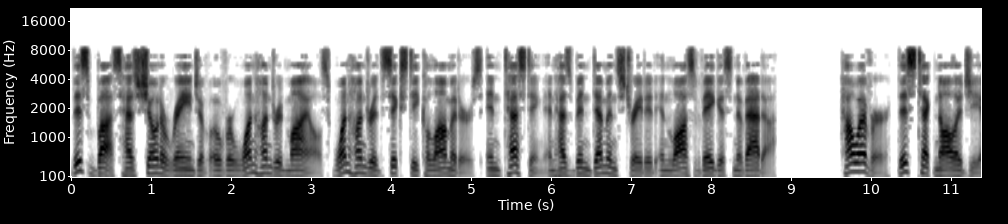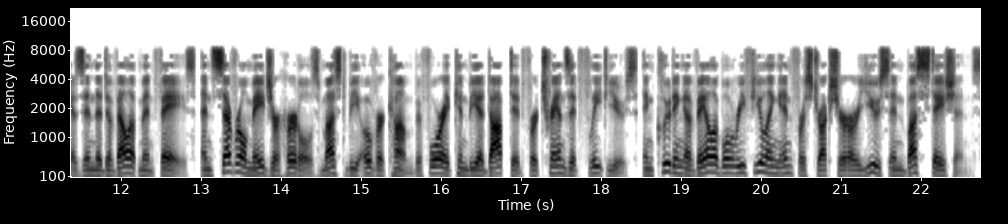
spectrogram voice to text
This bus has shown a range of over 100 miles 160 kilometers in testing and has been demonstrated in Las Vegas, Nevada. However, this technology is in the development phase, and several major hurdles must be overcome before it can be adopted for transit fleet use, including available refueling infrastructure or use in bus stations.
